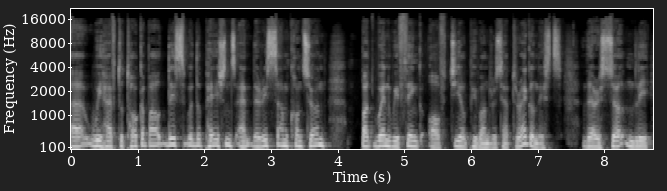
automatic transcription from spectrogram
uh, we have to talk about this with the patients, and there is some concern. But when we think of GLP-1 receptor agonists, there is certainly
